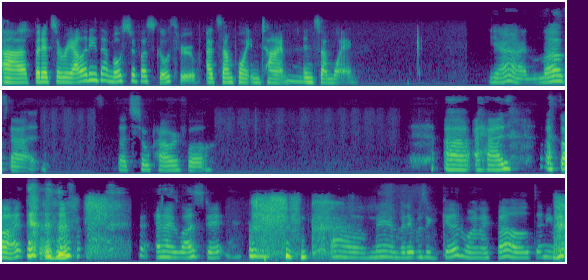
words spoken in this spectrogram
Uh, but it's a reality that most of us go through at some point in time Mm. in some way Yeah, I love that. That's so powerful. uh, I had a thought mm-hmm. and I lost it. oh man, but it was a good one. I felt anyway.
